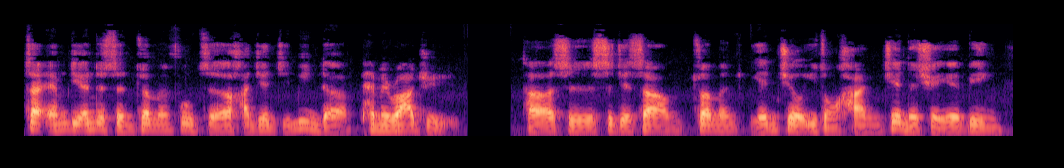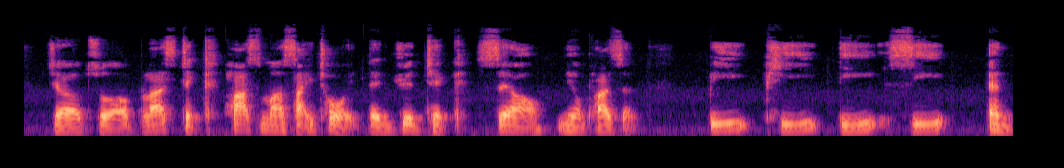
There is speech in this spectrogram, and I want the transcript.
在 MD Anderson 专门负责罕见疾病的 Pamiragi，他是世界上专门研究一种罕见的血液病。叫做 Blastic Plasmacytoid Dendritic Cell Neoplasm（BPDCN）。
